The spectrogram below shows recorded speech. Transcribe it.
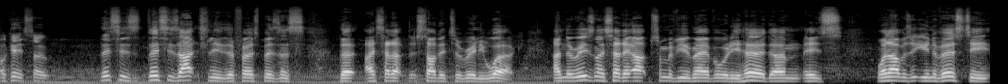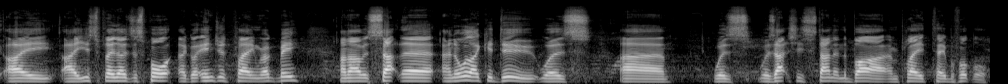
Okay, so this is this is actually the first business that I set up that started to really work. And the reason I set it up, some of you may have already heard, um, is when I was at university, I, I used to play loads of sport. I got injured playing rugby, and I was sat there, and all I could do was uh, was was actually stand in the bar and play table football.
